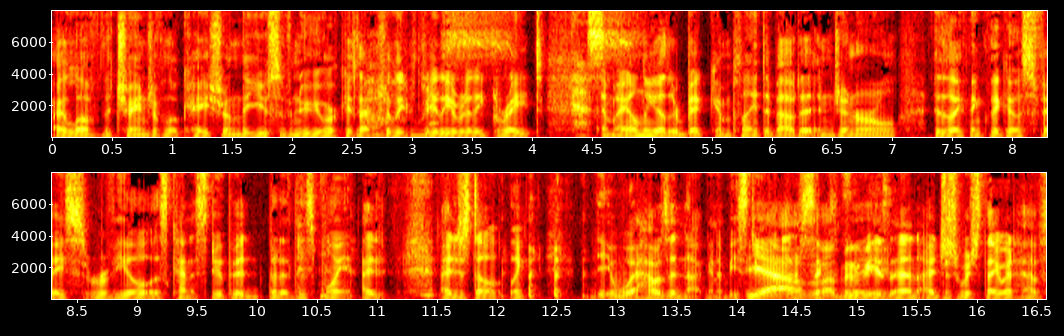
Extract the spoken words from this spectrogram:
I love the change of location. The use of New York is actually really really great. Oh, Yes. And my only other big complaint about it in general is I think the ghost face reveal is kind of stupid. But at this point, I I just don't like. it- How is it not going to be stupid? Yeah, There's six movies in. I just wish they would have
